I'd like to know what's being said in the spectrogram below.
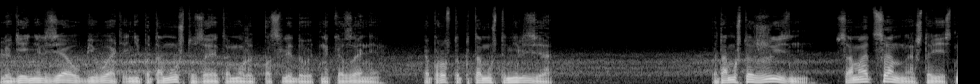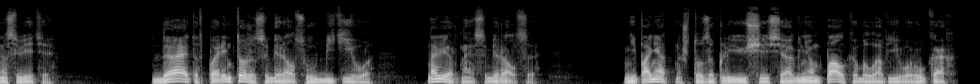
Людей нельзя убивать, и не потому, что за это может последовать наказание, а просто потому, что нельзя. Потому что жизнь – самое ценное, что есть на свете. Да, этот парень тоже собирался убить его. Наверное, собирался. Непонятно, что за плюющаяся огнем палка была в его руках,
